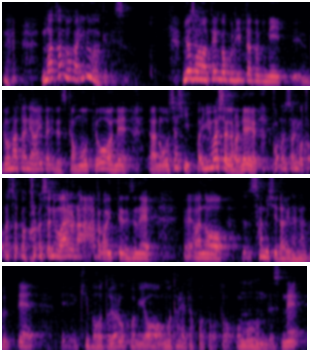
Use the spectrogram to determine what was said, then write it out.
ね、仲間がいるわけです。皆さんは天国に行った時にどなたに会いたいですか？もう今日はねあのお写真いっぱい見ましたからね。この人にもこの人にもこの人にも会えるなとか言ってですね。あの寂しいだけじゃなくって希望と喜びを持たれたことと思うんですね。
